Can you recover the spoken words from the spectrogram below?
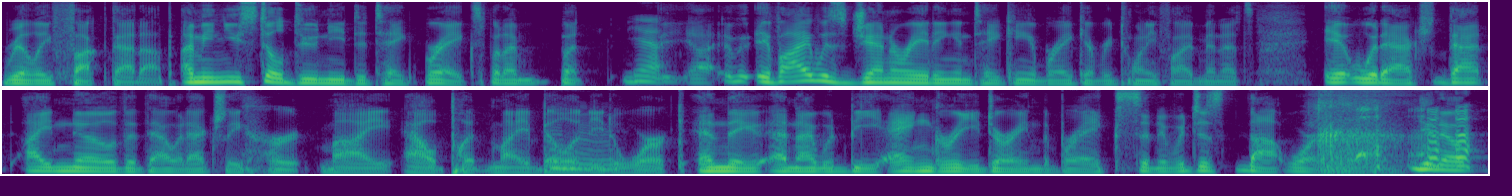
really fuck that up. I mean, you still do need to take breaks, but I'm but Yeah. if I was generating and taking a break every 25 minutes, it would actually that I know that that would actually hurt my output, my ability to work, and they and I would be angry during the breaks, and it would just not work. you know.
